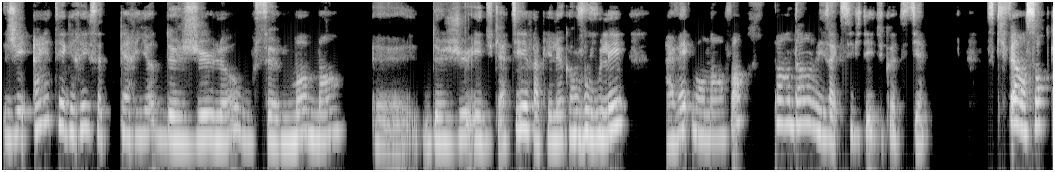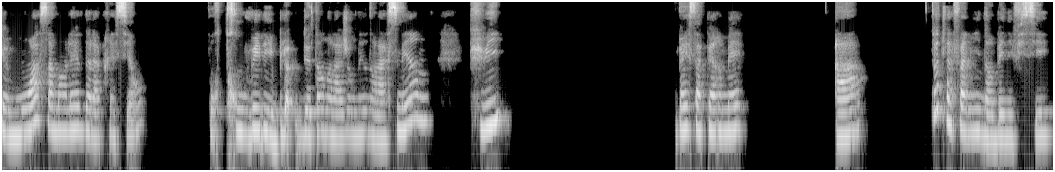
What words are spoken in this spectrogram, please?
j'ai intégré cette période de jeu-là ou ce moment euh, de jeu éducatif, appelez-le comme vous voulez, avec mon enfant pendant les activités du quotidien. Ce qui fait en sorte que moi, ça m'enlève de la pression pour trouver des blocs de temps dans la journée ou dans la semaine. Puis, ben, ça permet à toute la famille d'en bénéficier.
